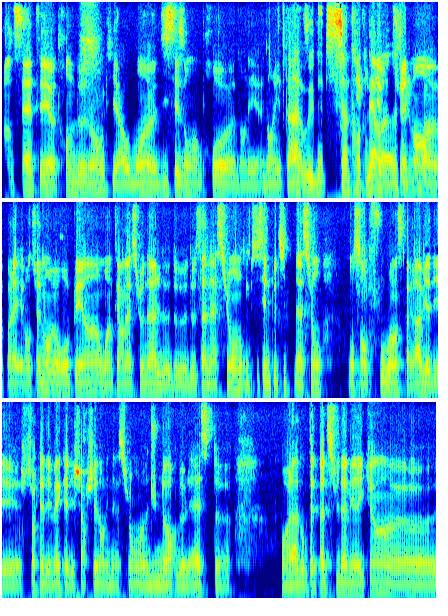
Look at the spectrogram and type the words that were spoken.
27 et 32 ans qui a au moins 10 saisons en pro dans les, dans les pattes. Ah oui, même si c'est un trentenaire. Éventuellement, voilà, éventuellement européen ou international de, de, de, sa nation. Donc si c'est une petite nation, on s'en fout, hein, c'est pas grave. Il y a des, je suis sûr qu'il y a des mecs à aller chercher dans les nations euh, du nord, de l'est. Euh, voilà, donc peut-être pas de Sud-Américains euh,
